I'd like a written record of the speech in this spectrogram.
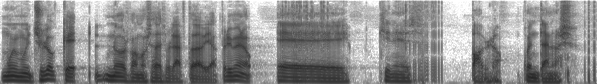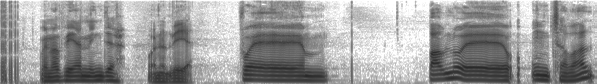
muy, muy chulo que no os vamos a desvelar todavía. Primero, eh, ¿quién es Pablo? Cuéntanos. Buenos días, ninja. Buenos días. Pues Pablo es un chaval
